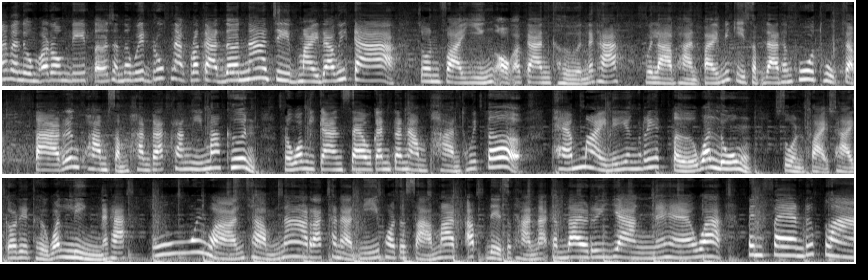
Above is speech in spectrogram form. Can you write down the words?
ตั้งแต่หนุ่มอารมณ์ดีเต๋อชันทวิทย์รุกหนักประกาศเดินหน้าจีบใหม่ดาวิกา จนฝ่ายหญิงออกอาการเขินนะคะ เวลาผ่านไปไม่กี่สัปดาห์ทั้งคู่ถูกจับตาเรื่องความสัมพันธ์รักครั้งนี้มากขึ้น เพราะว่ามีการแซวกันกระหน่ำผ่านทวิตเตอร์แถมใหม่เนี่ยยังเรียกเต๋อว่าลุง ส่วนฝ่ายชายก็เรียกเธอว่าลิงนะคะอุ้ยหวานฉ่ำน่ารักขนาดนี้พอจะสามารถอัปเดตสถานะกันได้หรือยังนะฮะว่าเป็นแฟนหรือเปล่า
